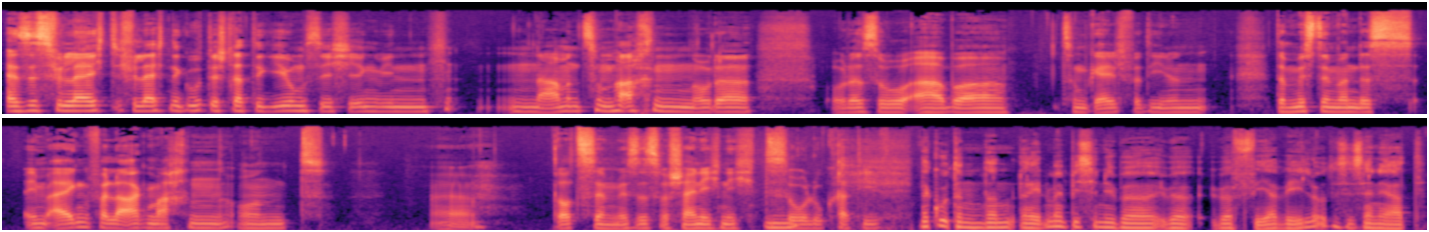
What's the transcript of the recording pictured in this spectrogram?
Es ist vielleicht, vielleicht eine gute Strategie, um sich irgendwie einen, einen Namen zu machen oder, oder so, aber zum Geld verdienen, da müsste man das im Eigenverlag machen und äh, trotzdem ist es wahrscheinlich nicht mhm. so lukrativ. Na gut, dann, dann reden wir ein bisschen über, über, über Fairvelo. Das ist eine Art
